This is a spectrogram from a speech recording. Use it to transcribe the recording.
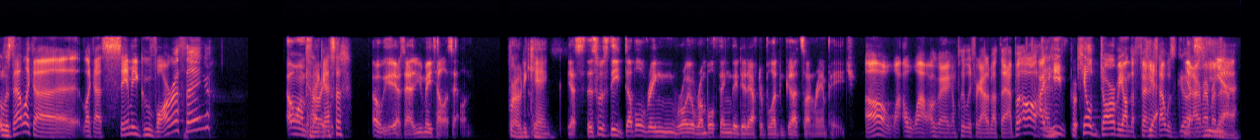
was that like a like a Sammy Guevara thing? Oh, I'm Can sorry. I guess it? Oh, yes. You may tell us, Alan. Brody King. Yes, this was the double ring Royal Rumble thing they did after Blood and Guts on Rampage. Oh wow! Oh, wow. Okay, I completely forgot about that. But oh, I, he Br- killed Darby on the finish. Yeah. That was good. Yes. I remember yeah. that.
